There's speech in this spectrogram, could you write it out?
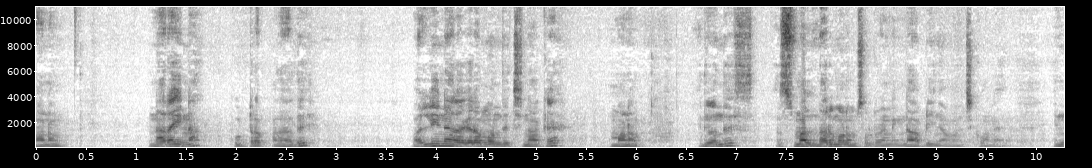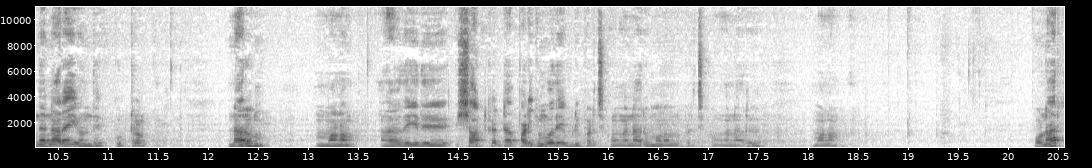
மனம் நரைனா குற்றம். அதாவது வல்லின ரகரம் வந்துச்சுனாக்க மனம். இது வந்து ஸ்மெல் நறுமணம் சொல்கிறோம் இல்லைங்களா? அப்படின்னு ஞாபகம் வச்சுக்கோங்க. இந்த நரை வந்து குற்றம். நறும் மனம். அதாவது இது ஷார்ட்கட்டாக படிக்கும்போதே இப்படி படிச்சுக்கோங்க. நறுமணம்னு படிச்சுக்கோங்க. நறு மனம் புனர்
